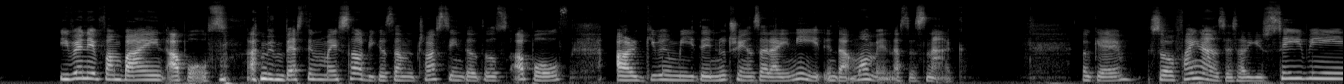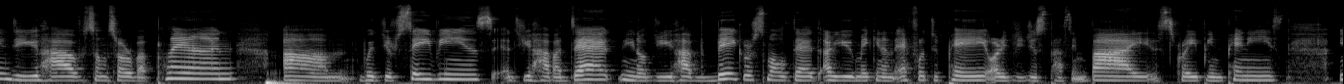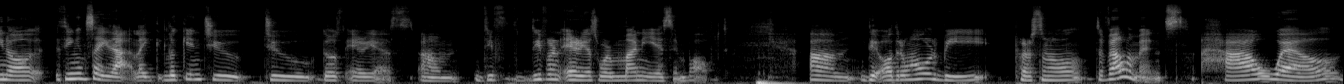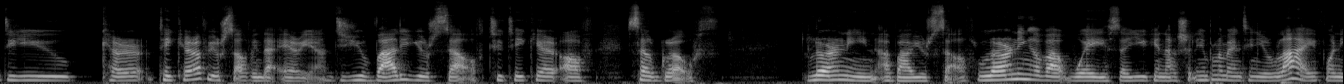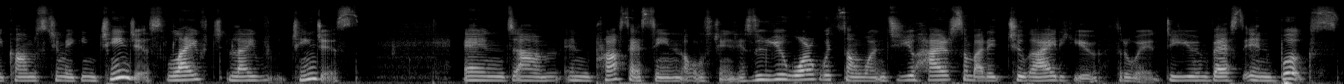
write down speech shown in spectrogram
Even if I'm buying apples, I'm investing in myself because I'm trusting that those apples are giving me the nutrients that I need in that moment as a snack. Okay, so finances are you saving? Do you have some sort of a plan um, with your savings? Do you have a debt? You know, do you have big or small debt? Are you making an effort to pay or are you just passing by, scraping pennies? You know, things like that. Like look into to those areas, um, dif- different areas where money is involved. Um, the other one will be personal development. How well do you care take care of yourself in that area? Do you value yourself to take care of self-growth? Learning about yourself, learning about ways that you can actually implement in your life when it comes to making changes, life life changes and um, in processing all those changes do you work with someone? Do you hire somebody to guide you through it? Do you invest in books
